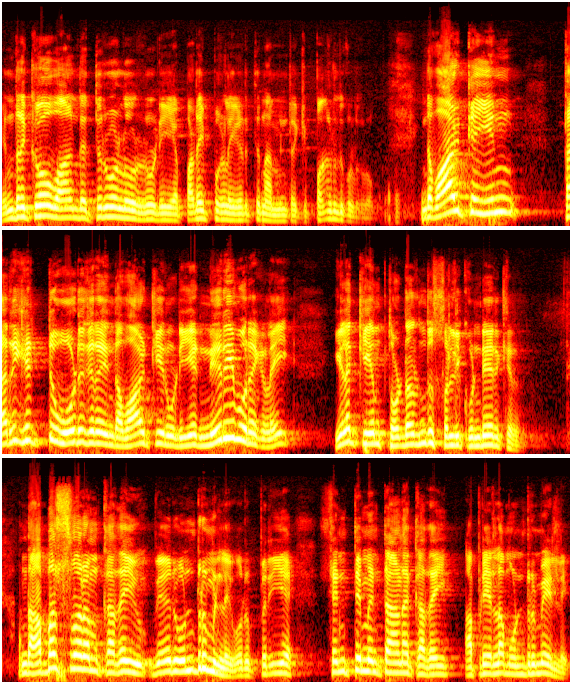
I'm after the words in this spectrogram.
என்றைக்கோ வாழ்ந்த திருவள்ளுவருடைய படைப்புகளை எடுத்து நாம் இன்றைக்கு பகிர்ந்து கொள்கிறோம் இந்த வாழ்க்கையின் தரிகட்டு ஓடுகிற இந்த வாழ்க்கையினுடைய நெறிமுறைகளை இலக்கியம் தொடர்ந்து சொல்லிக்கொண்டே இருக்கிறது. அந்த அபஸ்வரம் கதை வேறு ஒன்றும் இல்லை ஒரு பெரிய சென்டிமெண்ட்டான கதை அப்படியெல்லாம் ஒன்றுமே இல்லை.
